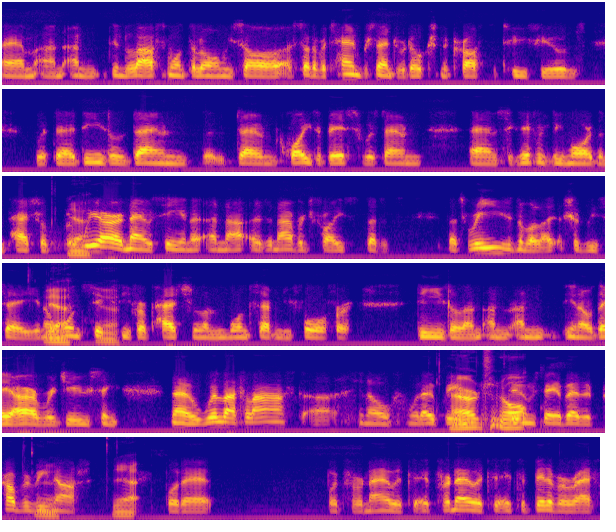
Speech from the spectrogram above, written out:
um, and and in the last month alone, we saw a sort of a ten percent reduction across the two fuels. With uh, diesel down down quite a bit, was down um, significantly more than petrol. But Yeah. we are now seeing a, an, a- as an average price that it's, that's reasonable, should we say? You know, Yeah, 160 for petrol and 174 for diesel, and, and, and you know they are reducing. Now, will that last? Uh, you know, without being doomsday about it, probably Yeah. not. Yeah. But uh, but for now, it's for now it's it's a bit of a rest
